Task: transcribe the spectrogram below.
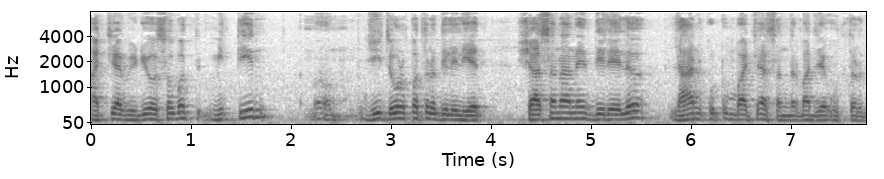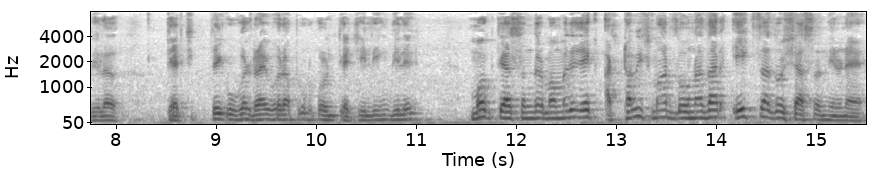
आजच्या व्हिडिओसोबत मी तीन जी जोडपत्र दिलेली आहेत शासनाने दिलेलं लहान कुटुंबाच्या संदर्भात जे उत्तर दिलं त्याची ते गुगल ड्राईव्हवर अपलोड करून त्याची लिंक दिले. मग त्या संदर्भामध्ये एक अठ्ठावीस मार्च दोन हजार एकचा जो शासन निर्णय आहे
